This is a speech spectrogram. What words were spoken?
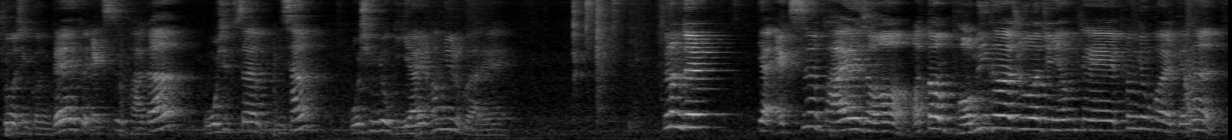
주어진 건데 그 x 바가 53 이상 56 이하의 확률을 구하래. 여러분들 야 x 바에서 어떤 범위가 주어진 형태의 평균 구할 때는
